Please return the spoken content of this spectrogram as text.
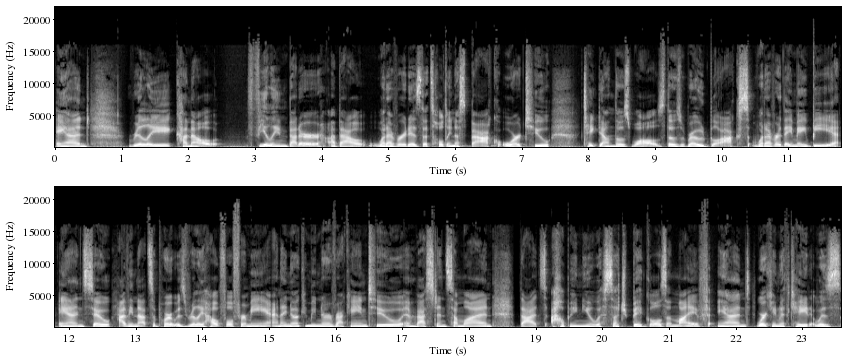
and really come out feeling better about whatever it is that's holding us back or to take down those walls, those roadblocks, whatever they may be. And so having that support was really helpful for me. And I know it can be nerve wracking to invest in someone that's helping you with such big goals in life. And working with Kate was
